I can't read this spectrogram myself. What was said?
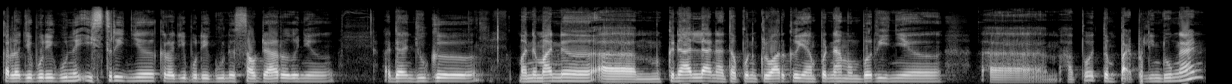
Kalau dia boleh guna isterinya kalau dia boleh guna saudaranya dan juga mana-mana um, kenalan ataupun keluarga yang pernah memberinya um, apa tempat perlindungan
